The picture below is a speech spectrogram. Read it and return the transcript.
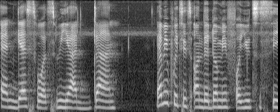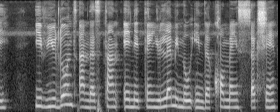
and guess what? We are done. Let me put it on the dummy for you to see. If you don't understand anything you let me know in the comment section.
